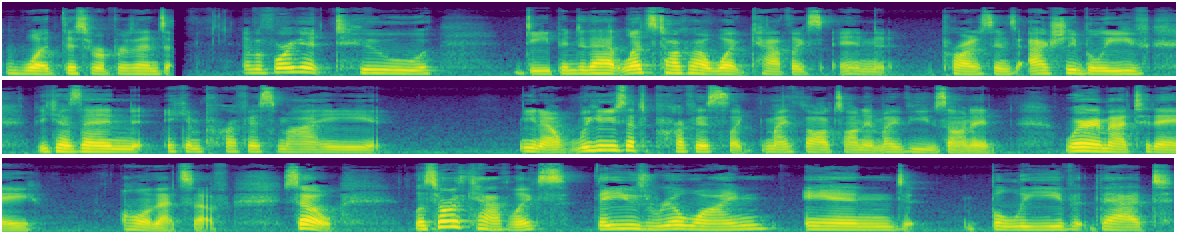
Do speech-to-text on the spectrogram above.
what this represents. And before I get too deep into that, let's talk about what Catholics and Protestants actually believe because then it can preface my you know, we can use that to preface like my thoughts on it, my views on it, where I'm at today, all of that stuff. So, let's start with Catholics. They use real wine and believe that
